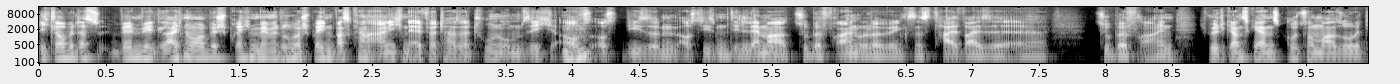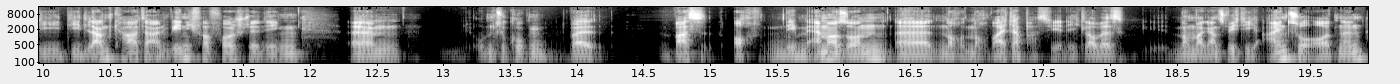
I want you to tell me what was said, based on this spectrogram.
Ich glaube, das werden wir gleich nochmal besprechen, wenn wir darüber sprechen, was kann eigentlich ein Advertiser tun, um sich Mhm. aus, aus, diesem, aus diesem Dilemma zu befreien oder wenigstens teilweise äh, zu befreien. Ich würde ganz gerne kurz nochmal so die, die Landkarte ein wenig vervollständigen, ähm, um zu gucken, weil was auch neben Amazon äh, noch, noch weiter passiert. Ich glaube, es ist nochmal ganz wichtig einzuordnen,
